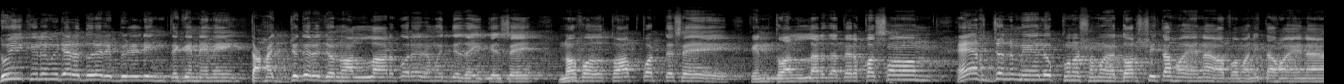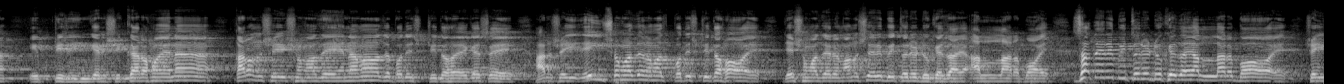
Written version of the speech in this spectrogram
দুই কিলোমিটার দূরের বিল্ডিং থেকে নেমে তাহাজ্যদের জন্য আল্লাহর ঘরের মধ্যে যাইতেছে, নফল তপ করতেছে। কিন্তু আল্লাহর জাতের কসম, একজন মেয়ে লোক কোনো সময় দর্শিতা হয় না, অপমানিতা হয় না ইফটিজিংয়ের শিকার হয় না। কারণ সেই সমাজে নামাজ প্রতিষ্ঠিত হয়ে গেছে। আর সেই, এই সমাজে নামাজ প্রতিষ্ঠিত হয়, যে সমাজের মানুষের ভিতরে ঢুকে যায় আল্লাহর ভয়। যাদের ভিতরে ঢুকে যায় আল্লাহর ভয়, সেই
